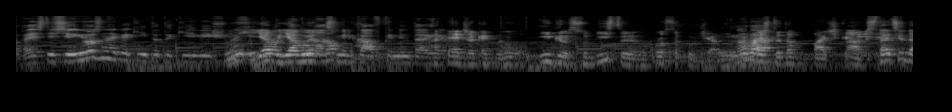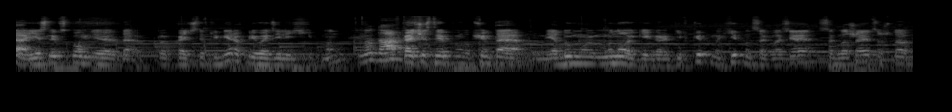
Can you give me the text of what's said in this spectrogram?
Вот. А если серьезные какие-то такие вещи, ну, Ну, я бы- я бы- у нас ну, мелькал в комментариях. Опять же, как бы, ну, игр с убийствами, ну, просто куча. Ну Убиваешь, да. что это пачка. А, кстати, да, если вспомни, да, в качестве примеров приводили Hitman. Ну А да. в качестве, в общем-то, я думаю, многие игроки в Hitman, Hitman соглася- соглашаются, что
